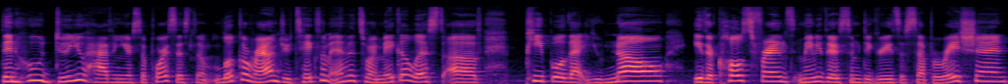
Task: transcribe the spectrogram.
then who do you have in your support system? Look around you, take some inventory, make a list of people that you know, either close friends, maybe there's some degrees of separation,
